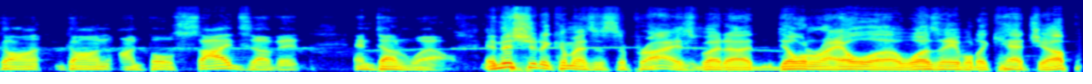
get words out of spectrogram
gone gone on both sides of it and done well. and this shouldn't come as a surprise, but uh, Dylan Raiola was able to catch up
